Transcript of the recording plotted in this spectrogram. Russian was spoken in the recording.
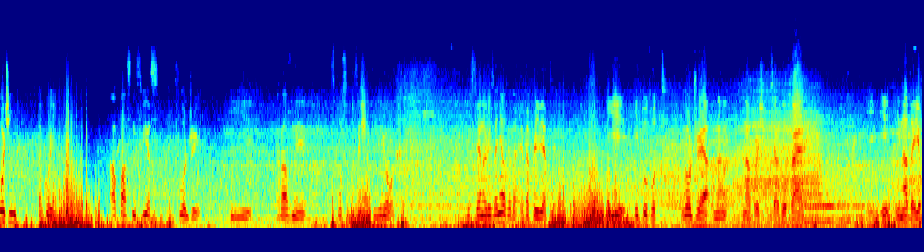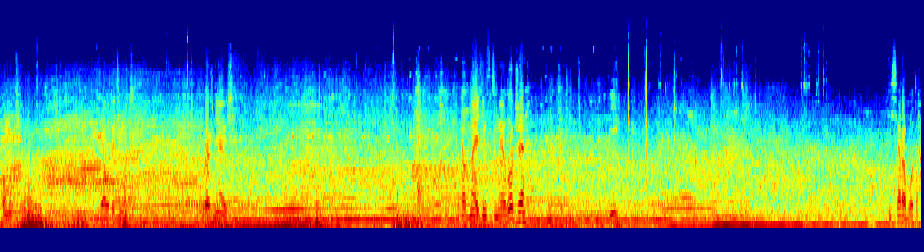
очень такой опасный свес с лоджии и разные способы защиты веревок. Если оно резанет, это, это привет. И, и тут вот лоджия, она напрочь вся глухая. И, и, и надо ее помыть. Я вот этим вот упражняюсь. Одна единственная лоджия. И и вся работа.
